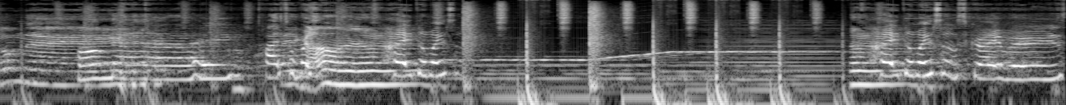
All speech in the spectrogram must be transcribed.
Pom na! Home night. Hi to my Hi to my sub- Hi to my subscribers.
